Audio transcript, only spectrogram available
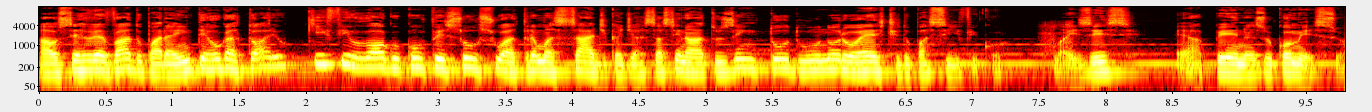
Ao ser levado para interrogatório, Keith logo confessou sua trama sádica de assassinatos em todo o noroeste do Pacífico. Mas esse é apenas o começo.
